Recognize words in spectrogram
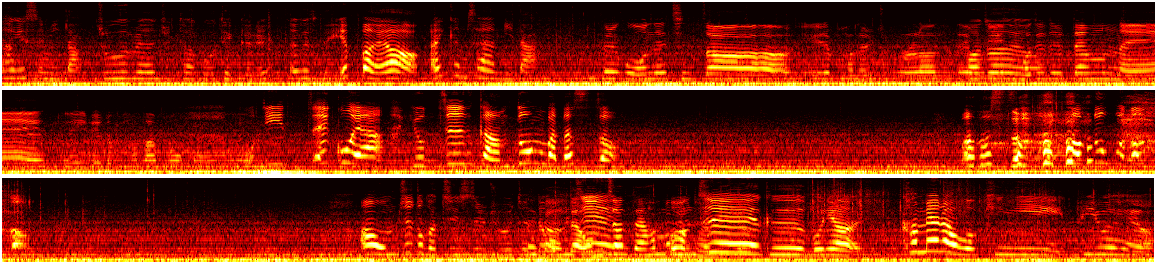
하겠습니다. 좋으면 좋다고 댓글을 남겨주세요. 예뻐요. 아이 감사합니다. 그리고 오늘 진짜 1위 받을 줄 몰랐는데 맞아요. 우리 버디들 때문에 또 1위도 받아보고 어디 째고야. 요즘 감동 받았어. 받았어. 감동 받았어. 아 엄지도 같이 있으면 좋을 텐데. 그러니까 내가 엄지한테 한 번만 더 엄지. 그 뭐냐 카메라 워킹이 필요해요.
